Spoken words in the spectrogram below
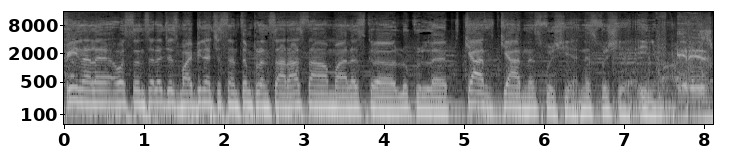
Câinele, o să înțelegeți mai bine ce se întâmplă în țara asta, mai ales că lucrurile chiar, chiar ne sfârșie, ne sfârșie inima. It is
